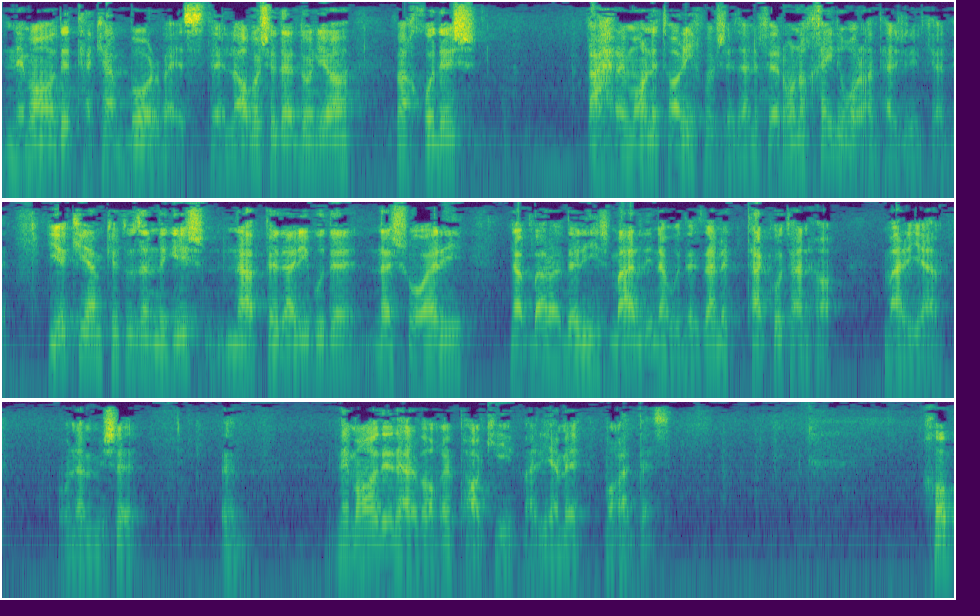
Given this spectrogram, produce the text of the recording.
نماد تکبر و استعلا باشه در دنیا و خودش قهرمان تاریخ باشه. زن فرعون رو خیلی قرآن تجلیل کرده. یکی هم که تو زندگیش نه پدری بوده نه شوهری نه برادری هیچ مردی نبوده. زن تک و تنها مریم. اونم میشه نماد در واقع پاکی مریم مقدس. خب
